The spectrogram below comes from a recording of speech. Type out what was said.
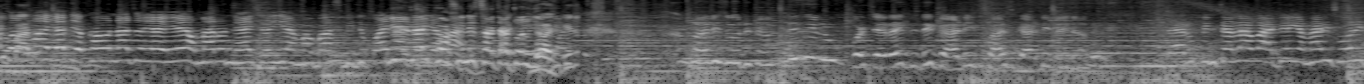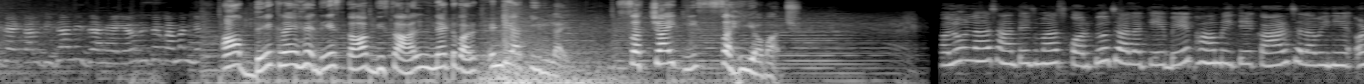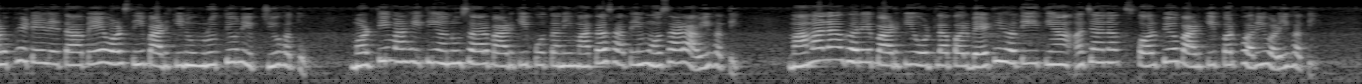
ગયો મારે ગામમાં એ દેખાવો ના જોઈએ એ અમારો ન્યાય જોઈએ એમાં બસ બીજું કોઈ ના એ નહીં જોઈએ ફાંસીની સજા જોઈએ બસ કીધું મારી ચોરી દીધી રૂપ પર ચડાઈ દીધી ગાડી ફાસ્ટ ગાડી લઈને આવી. દારૂ પીને ચલાવવા આજે અમારી ચોરી જાય કાલ બીજાની જાય એવી રીતે કોઈ અમને ન્યાય आप देख रहे हैं देश का विशाल नेटवर्क इंडिया टीवी लाइव सच्चाई की सही आवाज કલોલના સાંતેજમાં સ્કોર્પિયો ચાલકે બે ફામ રીતે કાર ચલાવીને અડફેટે લેતા બે વર્ષની બાળકીનું મૃત્યુ નીપજ્યું હતું. મળતી માહિતી અનુસાર બાળકી પોતાની માતા સાથે મોસાળ આવી હતી. મામાના ઘરે બાળકી ઓટલા પર બેઠી હતી, ત્યાં અચાનક સ્કોર્પિયો બાળકી પર ફરી વળી હતી.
